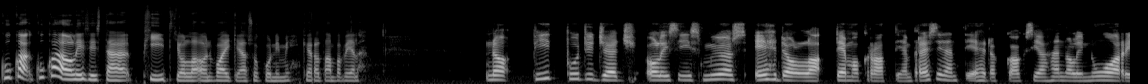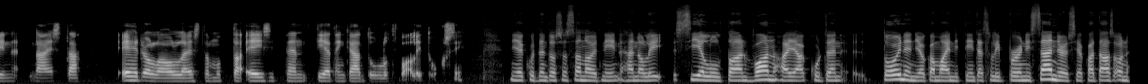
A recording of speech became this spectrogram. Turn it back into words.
Kuka, kuka oli siis tämä Pete, jolla on vaikea sukunimi? Kerrotaanpa vielä. No Pete Buttigieg oli siis myös ehdolla demokraattien presidenttiehdokkaaksi ja hän oli nuorin näistä ehdolla olleista, mutta ei sitten tietenkään tullut valituksi. Niin ja kuten tuossa sanoit, niin hän oli sielultaan vanha ja kuten toinen, joka mainittiin, tässä oli Bernie Sanders, joka taas on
